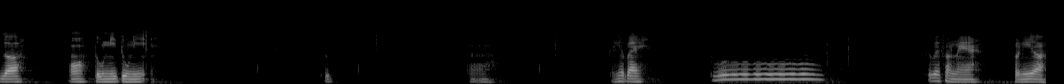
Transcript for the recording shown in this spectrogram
เหรอ อ๋อ ตรงนี้ตรงนี้ปึ๊บ อ๋อแต่ขึ้นไปปุ๊บขึ้นไปฝั่งไหนอะฝั่งนี้เหรอ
